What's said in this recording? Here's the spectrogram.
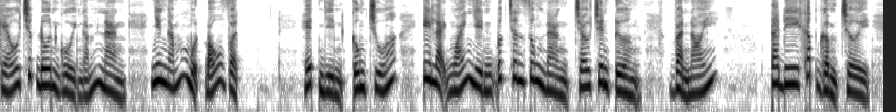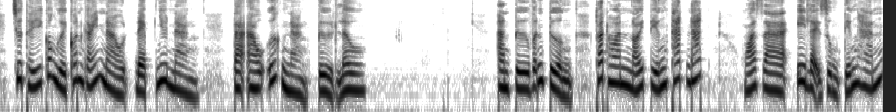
kéo chiếc đôn ngồi ngắm nàng như ngắm một báu vật. Hết nhìn công chúa, y lại ngoái nhìn bức chân dung nàng treo trên tường và nói Ta đi khắp gầm trời, chưa thấy có người con gái nào đẹp như nàng, ta ao ước nàng từ lâu. An Tư vẫn tưởng thoát hoan nói tiếng thát đát, hóa ra y lại dùng tiếng Hán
